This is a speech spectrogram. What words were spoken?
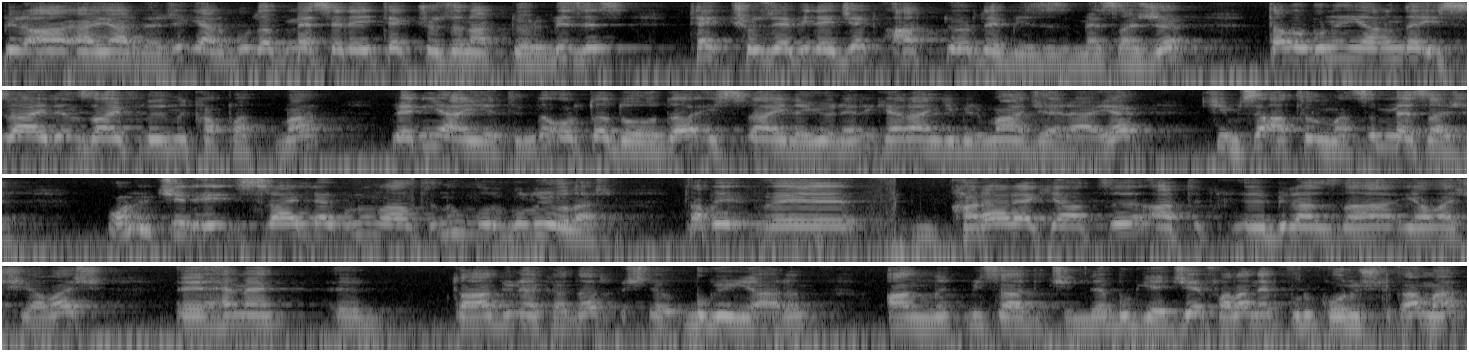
bir ayar verecek. Yani burada meseleyi tek çözen aktör biziz. Tek çözebilecek aktör de biziz mesajı. Tabii bunun yanında İsrail'in zayıflığını kapatma ve nihayetinde Orta Doğu'da İsrail'e yönelik herhangi bir maceraya kimse atılmasın mesajı. Onun için e, İsrailler bunun altını vurguluyorlar. Tabii e, kara harekatı artık e, biraz daha yavaş yavaş e, hemen e, daha düne kadar işte bugün yarın anlık bir saat içinde bu gece falan hep bunu konuştuk ama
